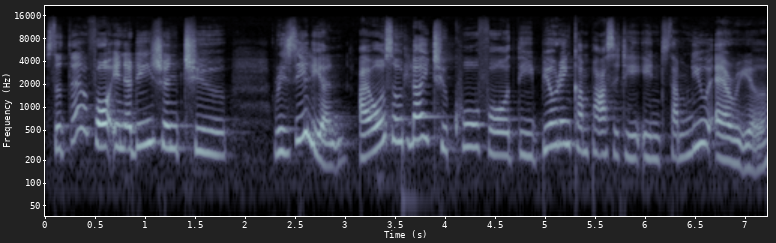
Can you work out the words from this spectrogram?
So therefore, in addition to resilient, I also like to call for the building capacity in some new area.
